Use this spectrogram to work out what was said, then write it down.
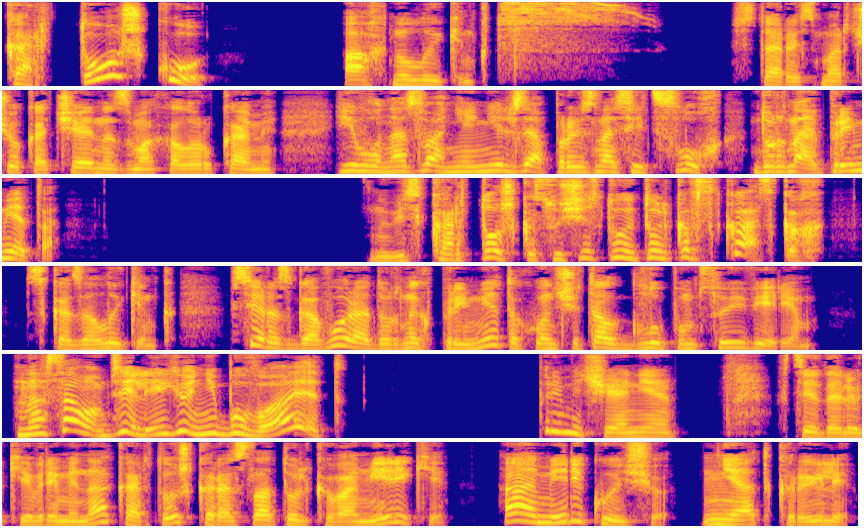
картошку?» — ахнул Икинг. Старый сморчок отчаянно замахал руками. «Его название нельзя произносить вслух, дурная примета!» «Но ведь картошка существует только в сказках!» — сказал Икинг. Все разговоры о дурных приметах он считал глупым суеверием. На самом деле ее не бывает. Примечание. В те далекие времена картошка росла только в Америке, а Америку еще не открыли.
